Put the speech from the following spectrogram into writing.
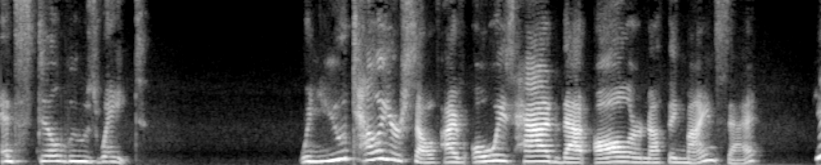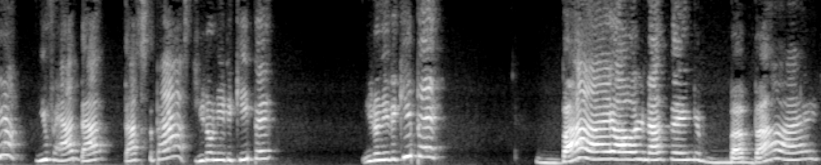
and still lose weight. When you tell yourself, I've always had that all or nothing mindset, yeah, you've had that. That's the past. You don't need to keep it. You don't need to keep it. Bye, all or nothing. Bye bye.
